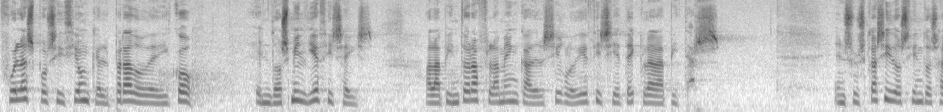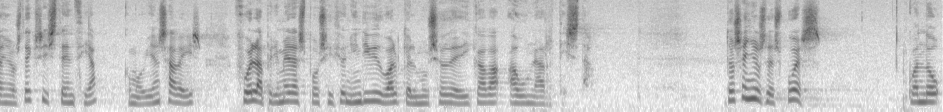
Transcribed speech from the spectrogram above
fue la exposición que el Prado dedicó en 2016 a la pintora flamenca del siglo XVII, Clara Peters. En sus casi 200 años de existencia, como bien sabéis, fue la primera exposición individual que el museo dedicaba a un artista. Dos años después, cuando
